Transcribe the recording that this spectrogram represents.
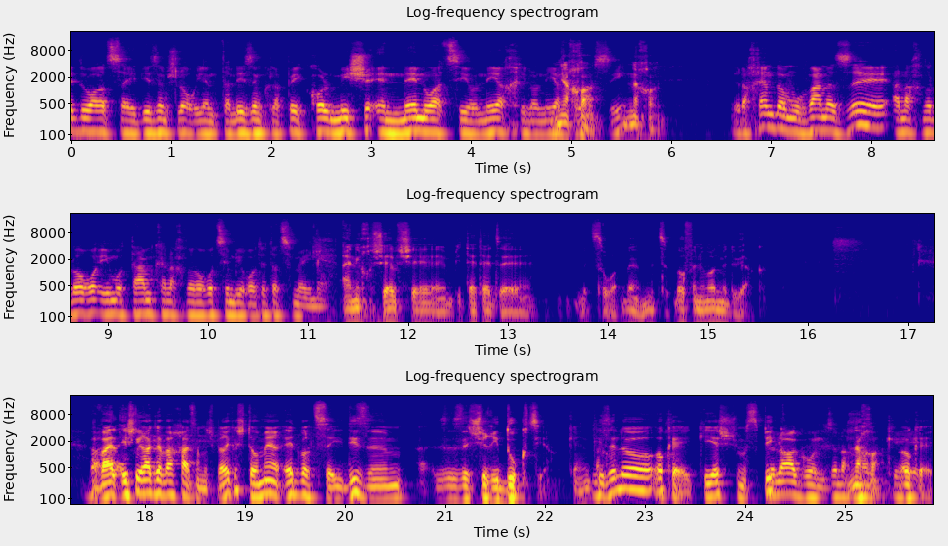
אדוארד סעידיזם של אוריינטליזם כלפי כל מי שאיננו הציוני, החילוני, נכון, הפרסי. נכון. ולכן במובן הזה אנחנו לא רואים אותם כי אנחנו לא רוצים לראות את עצמנו. אני חושב שביטאת את זה בצורה, באופן מאוד מדויק. אבל יש לי רק דבר אחד, זאת אומרת, ברגע שאתה אומר אדוארד סעידיזם, זה זה איזושהי רידוקציה, כן? כי זה לא, אוקיי, כי יש מספיק... זה לא הגון, זה נכון. נכון, כי אוקיי.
